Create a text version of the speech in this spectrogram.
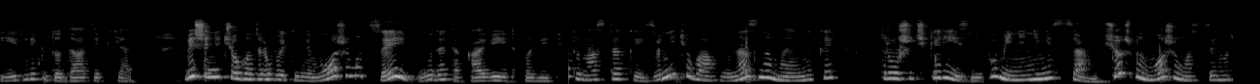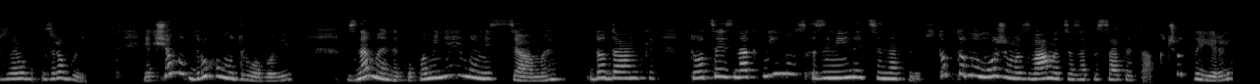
y додати 5. Більше нічого зробити не можемо, це і буде така відповідь. От у нас такий. Зверніть увагу, у нас знаменники трошечки різні, поміняні місцями. Що ж ми можемо з цим зробити? Якщо ми в другому дробові в знаменнику поміняємо місцями доданки, то цей знак мінус зміниться на плюс. Тобто ми можемо з вами це записати так: 4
